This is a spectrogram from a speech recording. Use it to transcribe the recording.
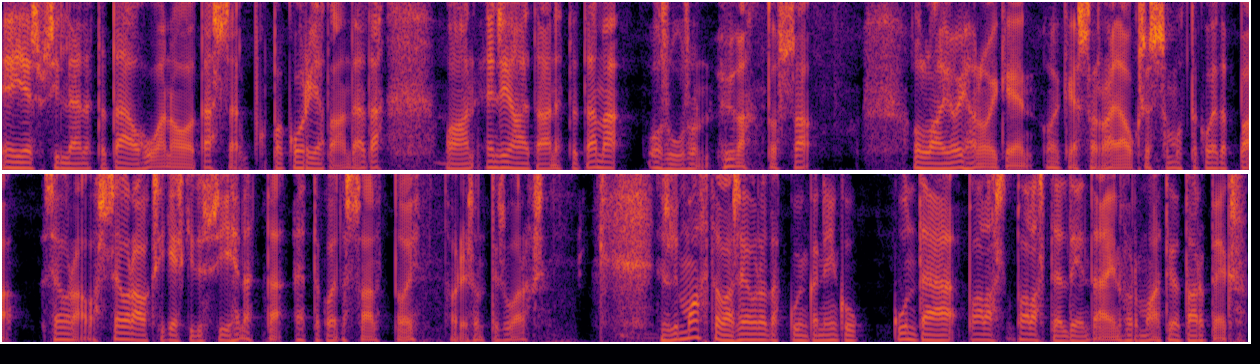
Ei edes silleen, että tämä on huonoa, tässä korjataan tätä, vaan ensin haetaan, että tämä osuus on hyvä. Tuossa ollaan jo ihan oikein, oikeassa rajauksessa, mutta koetapa seuraavaksi, seuraavaksi keskity siihen, että, että koeta saada toi horisontti suoraksi. Niin se oli mahtava seurata, kuinka niin kuin, kun tämä palas, palasteltiin tämä informaatio tarpeeksi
